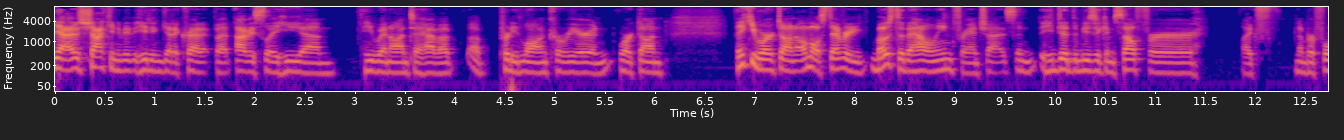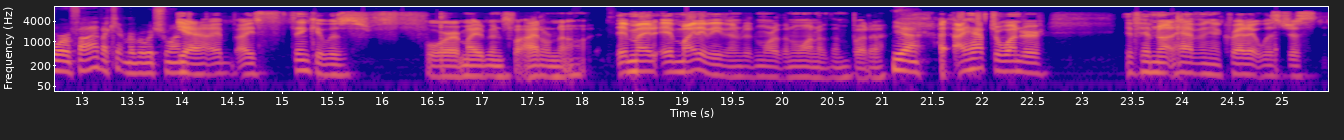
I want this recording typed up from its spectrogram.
yeah, it was shocking to me that he didn't get a credit, but obviously he um, he went on to have a, a pretty long career and worked on. I think he worked on almost every most of the Halloween franchise, and he did the music himself for like number four or five. I can't remember which one. Yeah, I, I think it was four. It might have been five. I don't know. It might it might have even been more than one of them. But uh, yeah, I, I have to wonder if him not having a credit was just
